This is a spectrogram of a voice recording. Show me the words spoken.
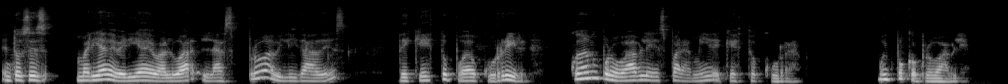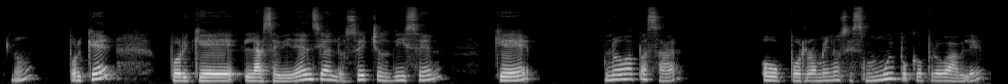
Entonces María debería evaluar las probabilidades de que esto pueda ocurrir. ¿Cuán probable es para mí de que esto ocurra? Muy poco probable, ¿no? ¿Por qué? Porque las evidencias, los hechos dicen que no va a pasar, o por lo menos es muy poco probable,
